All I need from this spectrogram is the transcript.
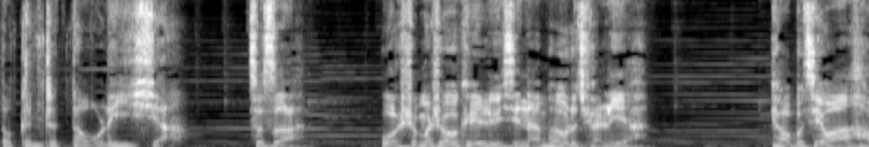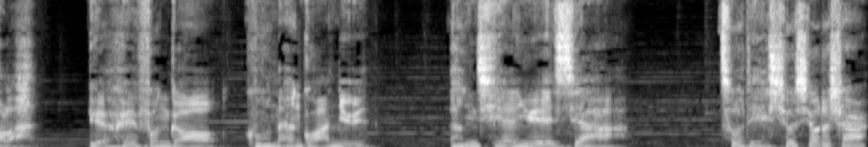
都跟着抖了一下。思思，我什么时候可以履行男朋友的权利啊？要不今晚好了，月黑风高，孤男寡女，灯前月下，做点羞羞的事儿。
